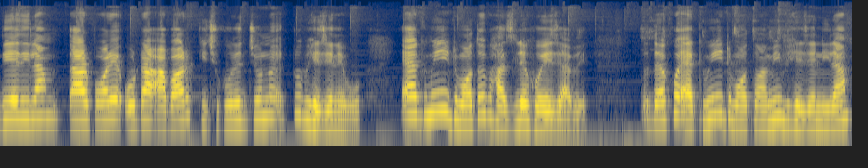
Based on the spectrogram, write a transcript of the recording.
দিয়ে দিলাম, তারপরে ওটা আবার কিছুক্ষণের জন্য একটু ভেজে নেব। এক মিনিট মতো ভাজলে হয়ে যাবে। তো দেখো, এক মিনিট মতো আমি ভেজে নিলাম।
